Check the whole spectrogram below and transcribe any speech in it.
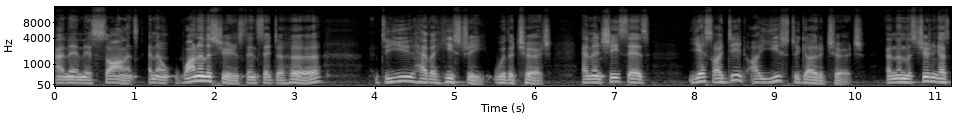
And then there's silence, and then one of the students then said to her, "Do you have a history with a church?" And then she says, "Yes, I did. I used to go to church." And then the student goes,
